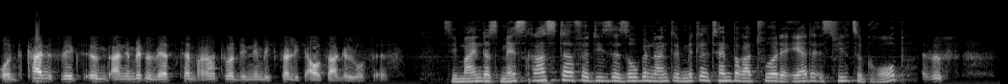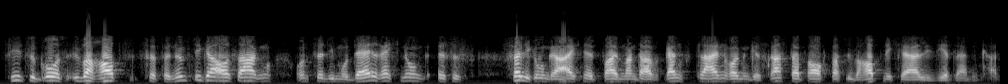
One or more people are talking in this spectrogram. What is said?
und keineswegs irgendeine Mittelwertstemperatur, die nämlich völlig aussagelos ist. Sie meinen, das Messraster für diese sogenannte Mitteltemperatur der Erde ist viel zu grob? Es ist viel zu groß überhaupt für vernünftige Aussagen und für die Modellrechnung ist es völlig ungeeignet, weil man da ganz kleinräumiges Raster braucht, was überhaupt nicht realisiert werden kann.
